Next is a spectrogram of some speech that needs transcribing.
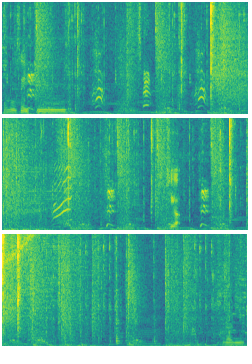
フォローセンキュー違う左横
